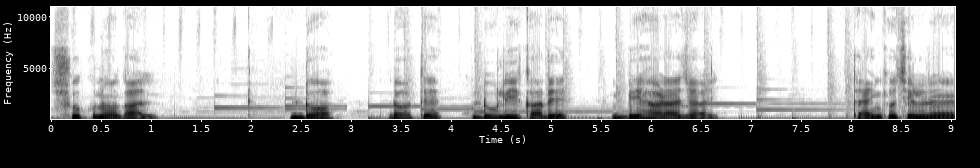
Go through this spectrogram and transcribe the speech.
শুকনো গাল। ড, ডতে ডুলি কাঁধে বেহারা যায়। Thank you, children.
